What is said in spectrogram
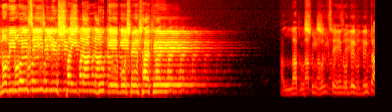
নবী বলছে ইবলিশ শয়তান ঢুকে বসে থাকে। আল্লাহ রসুল বলছেন ওদের গোটা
